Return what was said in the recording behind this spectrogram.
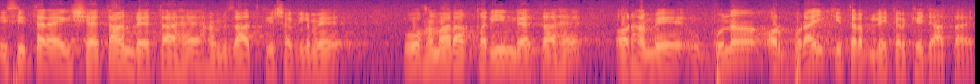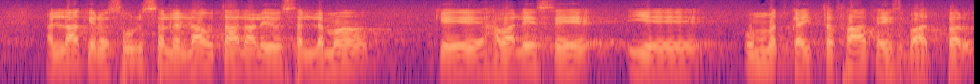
इसी तरह एक शैतान रहता है हमजाद की शक्ल में। वो हमारा करीन रहता है और हमें गुना और बुराई की तरफ़ लेकर के जाता है। अल्लाह के रसूल सल्लल्लाहु अलैहि वसल्लम के हवाले से ये उम्मत का इत्तफ़ाक़ है इस बात पर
